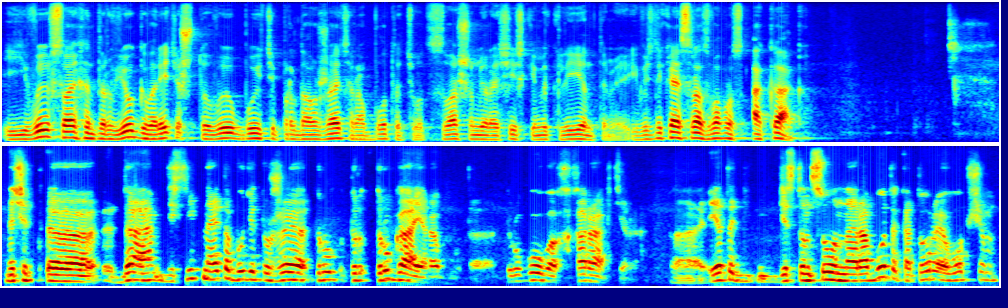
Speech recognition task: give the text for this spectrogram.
И вы в своих интервью говорите, что вы будете продолжать работать вот с вашими российскими клиентами. И возникает сразу вопрос, а как? Значит, э, да, действительно, это будет уже друг, другая работа, другого характера. Э, это дистанционная работа, которая, в общем,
